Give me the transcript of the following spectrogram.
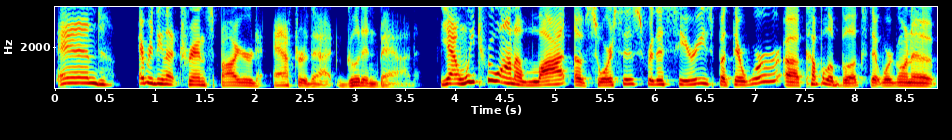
and everything that transpired after that, good and bad. Yeah, and we drew on a lot of sources for this series, but there were a couple of books that we're going to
